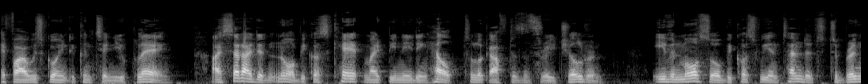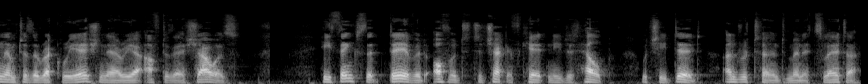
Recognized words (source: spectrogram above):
if I was going to continue playing. I said I didn't know because Kate might be needing help to look after the three children. Even more so because we intended to bring them to the recreation area after their showers. He thinks that David offered to check if Kate needed help, which he did, and returned minutes later.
